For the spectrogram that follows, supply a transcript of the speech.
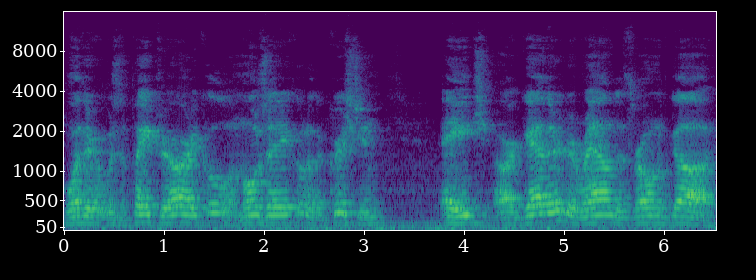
whether it was the patriarchal, the mosaical, or the Christian age, are gathered around the throne of God.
